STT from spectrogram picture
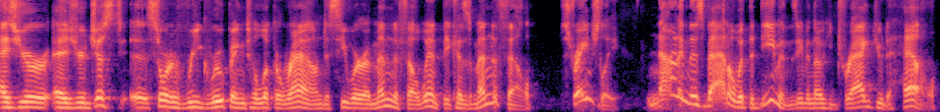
As you're as you're just uh, sort of regrouping to look around to see where Amemnophel went, because Amemnophel, strangely, not in this battle with the demons, even though he dragged you to hell.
